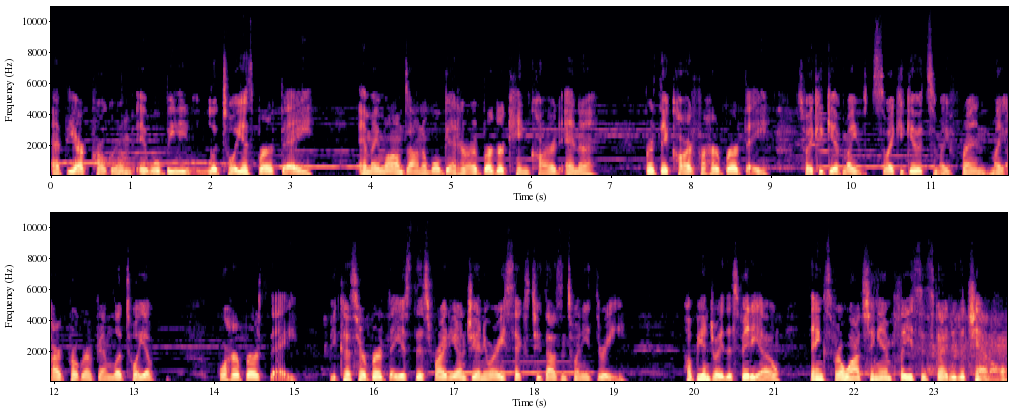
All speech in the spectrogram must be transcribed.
at the ARC program, it will be Latoya's birthday, and my mom Donna will get her a Burger King card and a birthday card for her birthday so I could give my so I could give it to my friend, my Arc program friend Latoya for her birthday because her birthday is this Friday on January 6, 2023. Hope you enjoyed this video. Thanks for watching and please subscribe to the channel.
